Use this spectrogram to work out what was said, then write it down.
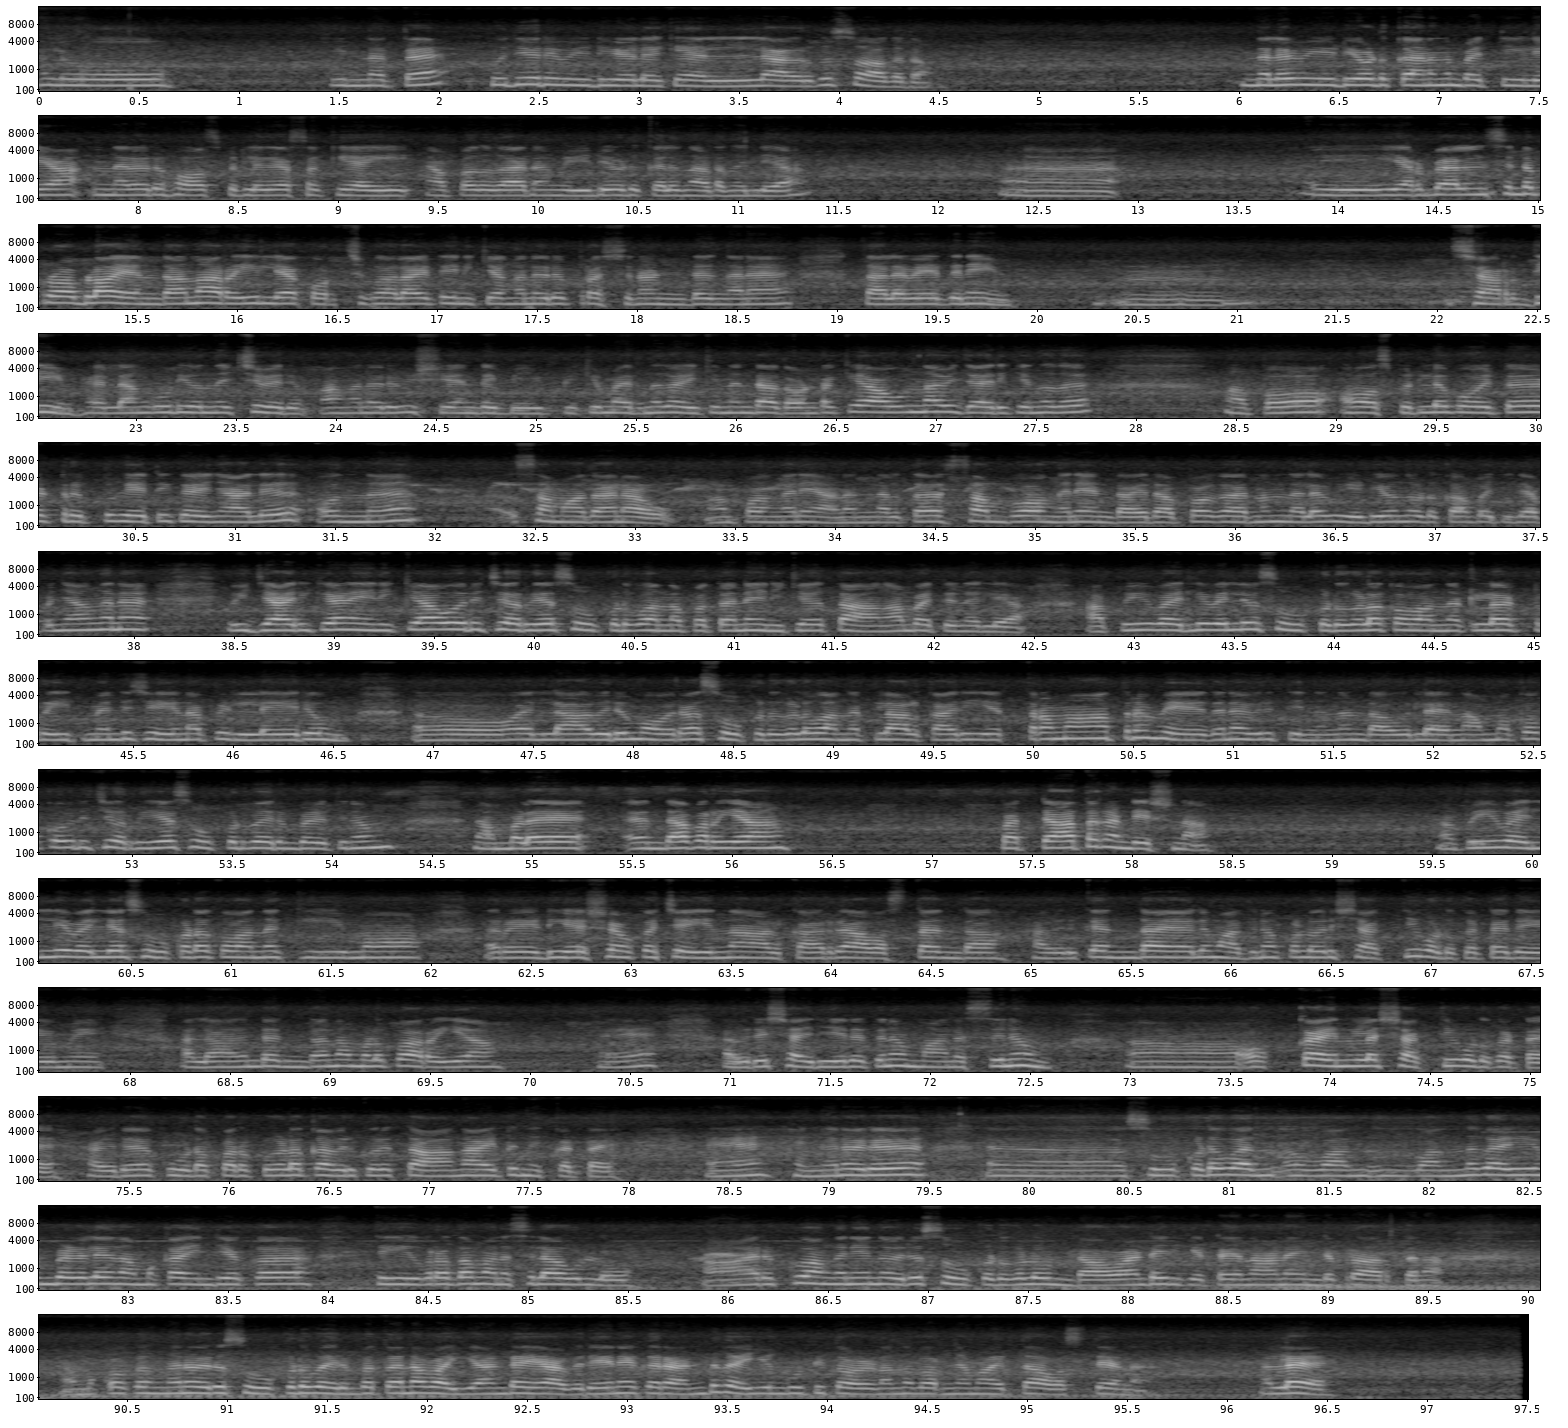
Hello. ഇന്നത്തെ പുതിയൊരു വീഡിയോയിലേക്ക് എല്ലാവർക്കും സ്വാഗതം. ഇന്നലെ വീഡിയോ എടുക്കാനൊന്നും പറ്റിയില്ല. ഇന്നലെ ഒരു ഹോസ്പിറ്റൽ കേസൊക്കെ ആയി. അപ്പോൾ അത് കാരണം വീഡിയോ എടുക്കൽ നടന്നില്ല. ഈ ഇയർ ബാലൻസിന്റെ പ്രോബ്ലം എന്താണെന്ന് അറിയില്ല. കുറച്ചു കാലമായിട്ട് എനിക്ക് അങ്ങനെ ഒരു പ്രശ്നമുണ്ട്. ഇങ്ങനെ തലവേദനയും ഛർദിയും എല്ലാം കൂടി ഒന്നിച്ച് വരും. അങ്ങനെ ഒരു വിഷയമുണ്ട് ബി പിക്ക് മരുന്ന് കഴിക്കുന്നുണ്ട്. അതുകൊണ്ടൊക്കെ ആവും എന്നാണ് വിചാരിക്കുന്നത്. അപ്പോൾ ഹോസ്പിറ്റലിൽ പോയിട്ട് ട്രിപ്പ് കയറ്റി കഴിഞ്ഞാൽ ഒന്ന് സമാധാനമാവും അപ്പോൾ അങ്ങനെയാണ്. ഇന്നലത്തെ സംഭവം അങ്ങനെ ഉണ്ടായത്. അപ്പോൾ കാരണം ഇന്നലെ വീഡിയോ ഒന്നും എടുക്കാൻ പറ്റില്ല അപ്പോൾ ഞാൻ അങ്ങനെ വിചാരിക്കുകയാണ് എനിക്ക് ആ ഒരു ചെറിയ സൂക്കട് വന്നപ്പോൾ തന്നെ എനിക്ക് താങ്ങാൻ പറ്റുന്നില്ല. അപ്പോൾ ഈ വലിയ വലിയ സൂക്കടുകളൊക്കെ വന്നിട്ടുള്ള ട്രീറ്റ്മെന്റ് ചെയ്യുന്ന പിള്ളേരും എല്ലാവരും ഓരോ സൂക്കടുകൾ വന്നിട്ടുള്ള ആൾക്കാർ എത്രമാത്രം വേദന അവർ തിന്നുന്നുണ്ടാവും അല്ലേ? നമുക്കൊക്കെ ഒരു ചെറിയ സൂക്കട് വരുമ്പോഴത്തേനും നമ്മളെ എന്താ പറയുക പറ്റാത്ത കണ്ടീഷനാണ് അപ്പോൾ ഈ വലിയ വലിയ സൂക്കടൊക്കെ വന്ന് കീമോ റേഡിയേഷൻ ഒക്കെ ചെയ്യുന്ന ആൾക്കാരുടെ അവസ്ഥ എന്താ? അവർക്ക് എന്തായാലും അതിനൊക്കെ ഉള്ളൊരു ശക്തി കൊടുക്കട്ടെ ദൈവമേ. അല്ലാതെ എന്താ നമ്മൾ പറയുക ഏ? അവർ ശരീരത്തിനും മനസ്സിനും ഒക്കെ അതിനുള്ള ശക്തി കൊടുക്കട്ടെ. അവരെ കൂടപ്പറപ്പുകളൊക്കെ അവർക്കൊരു താങ്ങായിട്ട് നിൽക്കട്ടെ ഏ? ഇങ്ങനെ ഒരു സൂക്കട് വന്ന് വന്ന് കഴിയുമ്പോഴല്ലേ നമുക്ക് അതിന്റെയൊക്കെ തീവ്രത മനസ്സിലാവുള്ളൂ. ആർക്കും അങ്ങനെയൊന്നും ഒരു സൂക്കടുകളും ഉണ്ടാവാണ്ടിരിക്കട്ടെ എന്നാണ് എന്റെ പ്രാർത്ഥന. നമുക്കൊക്കെ ഇങ്ങനെ ഒരു സൂക്കട് വരുമ്പോൾ തന്നെ വയ്യാണ്ടേ അവരേനെയൊക്കെ രണ്ട് കൈയും കൂട്ടി തൊഴണം എന്ന് പറഞ്ഞ മാതിരത്തെ അവസ്ഥയാണ്. അല്ലേ?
